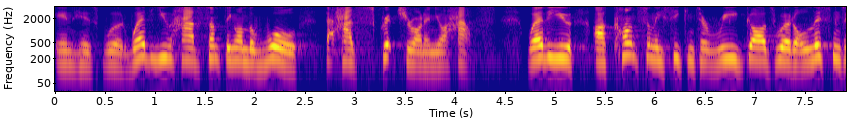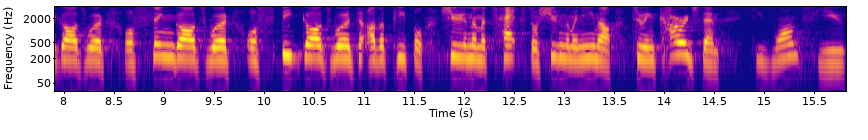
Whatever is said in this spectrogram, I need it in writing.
in His Word. Whether you have something on the wall that has scripture on in your house, whether you are constantly seeking to read God's Word or listen to God's Word or sing God's Word or speak God's Word to other people, shooting them a text or shooting them an email to encourage them, He wants you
